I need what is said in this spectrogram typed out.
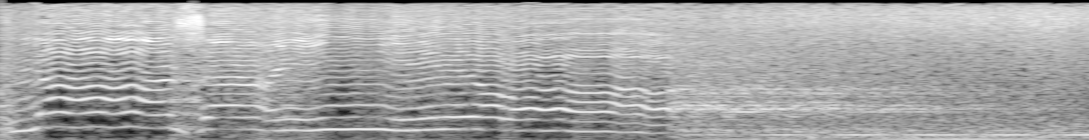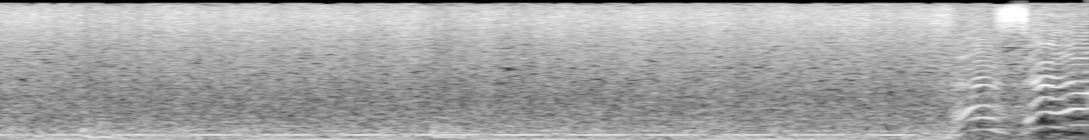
يصلى سعيرا. فسوف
